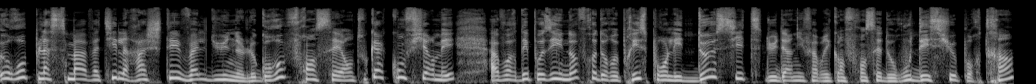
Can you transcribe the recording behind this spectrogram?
Europlasma va-t-il racheter Valdune Le groupe français, en tout cas confirmé, avoir déposé une offre de reprise pour les deux sites du dernier fabricant français de roues d'essieux pour train,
